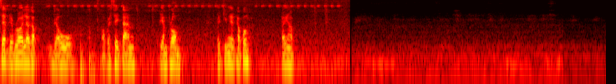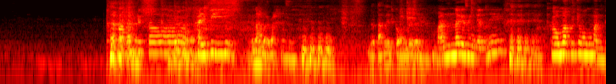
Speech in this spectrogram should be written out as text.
เสร็จเรียบร้อยแล้วครับ เดี๋ยวเอาไปใส่จานเตรียมพร้อม ไปกินกันครับผม ไปครับ 맛있겠다. 갈비. น่าอร่อยปะ เดี๋ยวตักให้ก่อนเลย 맛나게 생겼네. 그 엄마 그렇게 먹으면 안 돼.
